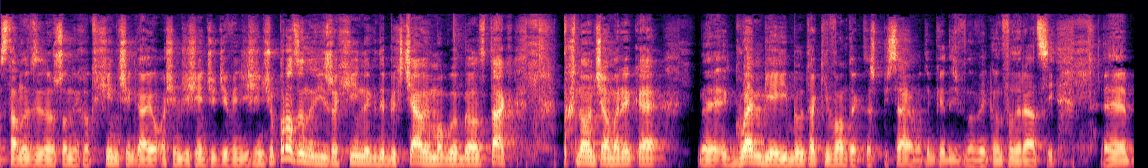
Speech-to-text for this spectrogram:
Stanów Zjednoczonych od Chin sięgają 80-90% i że Chiny, gdyby chciały, mogłyby od tak pchnąć Amerykę głębiej, był taki wątek, też pisałem o tym kiedyś w Nowej Konfederacji, e,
